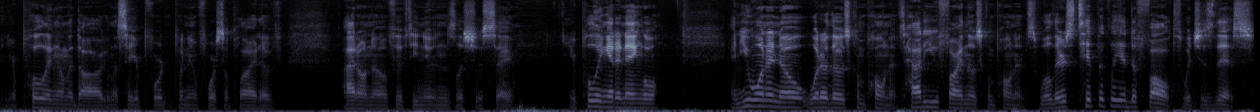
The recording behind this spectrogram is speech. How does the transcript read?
And you're pulling on the dog and let's say you're putting a force applied of, I don't know, 50 newtons, let's just say. You're pulling at an angle and you want to know what are those components. How do you find those components? Well, there's typically a default, which is this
